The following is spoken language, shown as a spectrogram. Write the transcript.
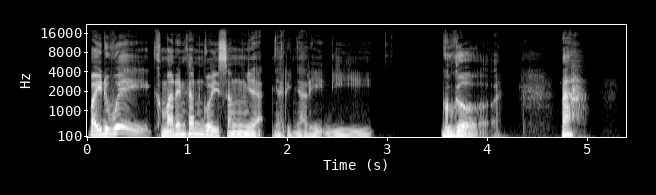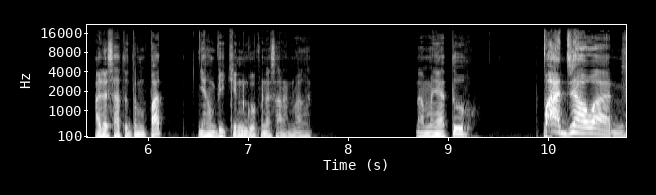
By the way, kemarin kan gue iseng ya nyari-nyari di Google. Nah, ada satu tempat yang bikin gue penasaran banget. Namanya tuh Pajawan.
